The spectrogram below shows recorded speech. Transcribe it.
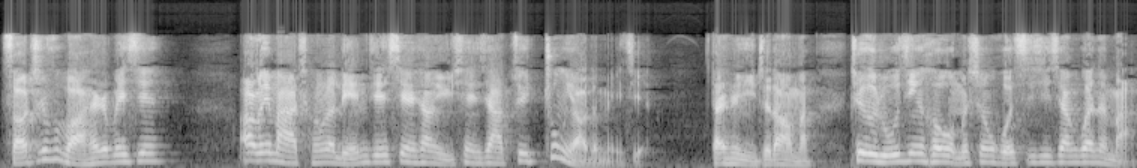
扫支付宝还是微信？二维码成了连接线上与线下最重要的媒介。但是你知道吗？这个如今和我们生活息息相关的马，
